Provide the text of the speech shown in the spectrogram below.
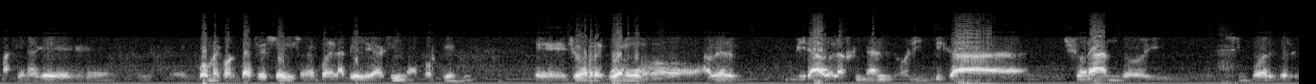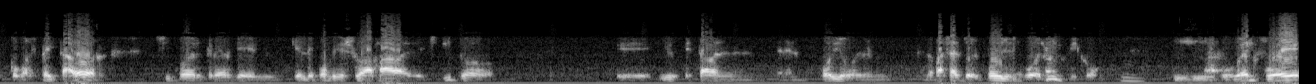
imagina que eh, vos me contás eso y se me pone la piel de gallina, porque eh, yo recuerdo haber mirado la final olímpica llorando y sin poder, como espectador, sin poder creer que el, que el deporte que yo amaba desde chiquito eh, estaba en, el podio, en, lo más alto del podio en el Juego Olímpico. Mm. Y Rubén fue,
